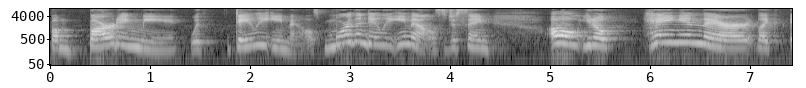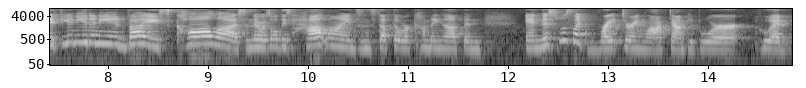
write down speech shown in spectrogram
bombarding me with daily emails more than daily emails just saying oh you know hang in there. Like if you need any advice call us. And there was all these hotlines and stuff that were coming up and and this was like right during lockdown. People were who had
